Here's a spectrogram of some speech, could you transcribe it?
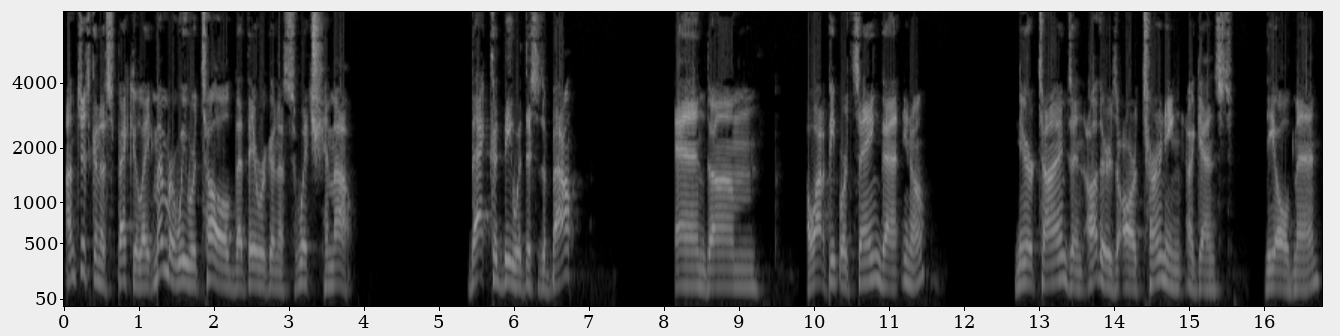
I'm just going to speculate. Remember, we were told that they were going to switch him out. That could be what this is about. And um, a lot of people are saying that, you know, New York Times and others are turning against the old man.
